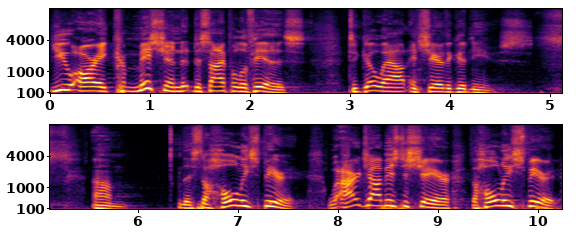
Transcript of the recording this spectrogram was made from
you are a commissioned disciple of his to go out and share the good news. Um, this the Holy Spirit. Our job is to share the Holy Spirit.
